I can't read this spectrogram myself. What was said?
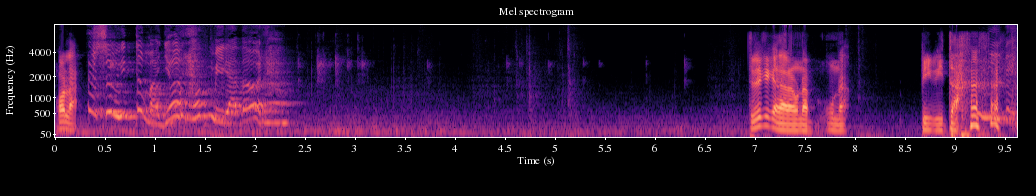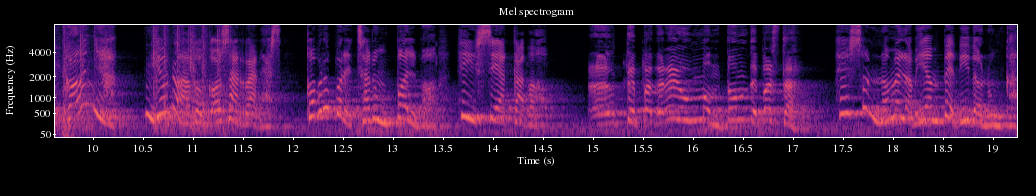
Hola. Soy tu mayor admiradora. Tiene que quedar una, una pibita. Ni de coña. Yo no hago cosas raras. Cobro por echar un polvo y se acabó. Eh, te pagaré un montón de pasta. Eso no me lo habían pedido nunca.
